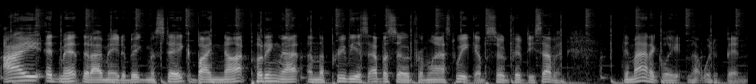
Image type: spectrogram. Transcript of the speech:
I admit that I made a big mistake by not putting that on the previous episode from last week, episode 57. Thematically, that would have been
